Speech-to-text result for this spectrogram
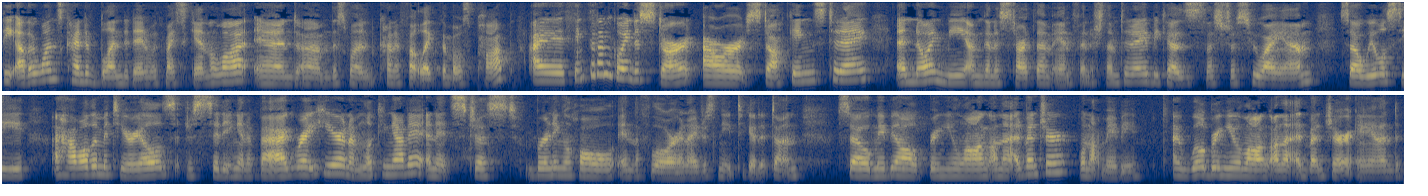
the other ones kind of blended in with my skin a lot and um, this one kind of felt like the most pop. I think that I'm going to start our stockings today and knowing me, I'm going to start them and finish them today because that's just who I am. So we will see. I have all the materials just sitting in a bag right here and I'm looking at it and it's just burning a hole in the floor and I just need to get it done. So maybe I'll bring you along on that adventure. Well, not maybe. I will bring you along on that adventure and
